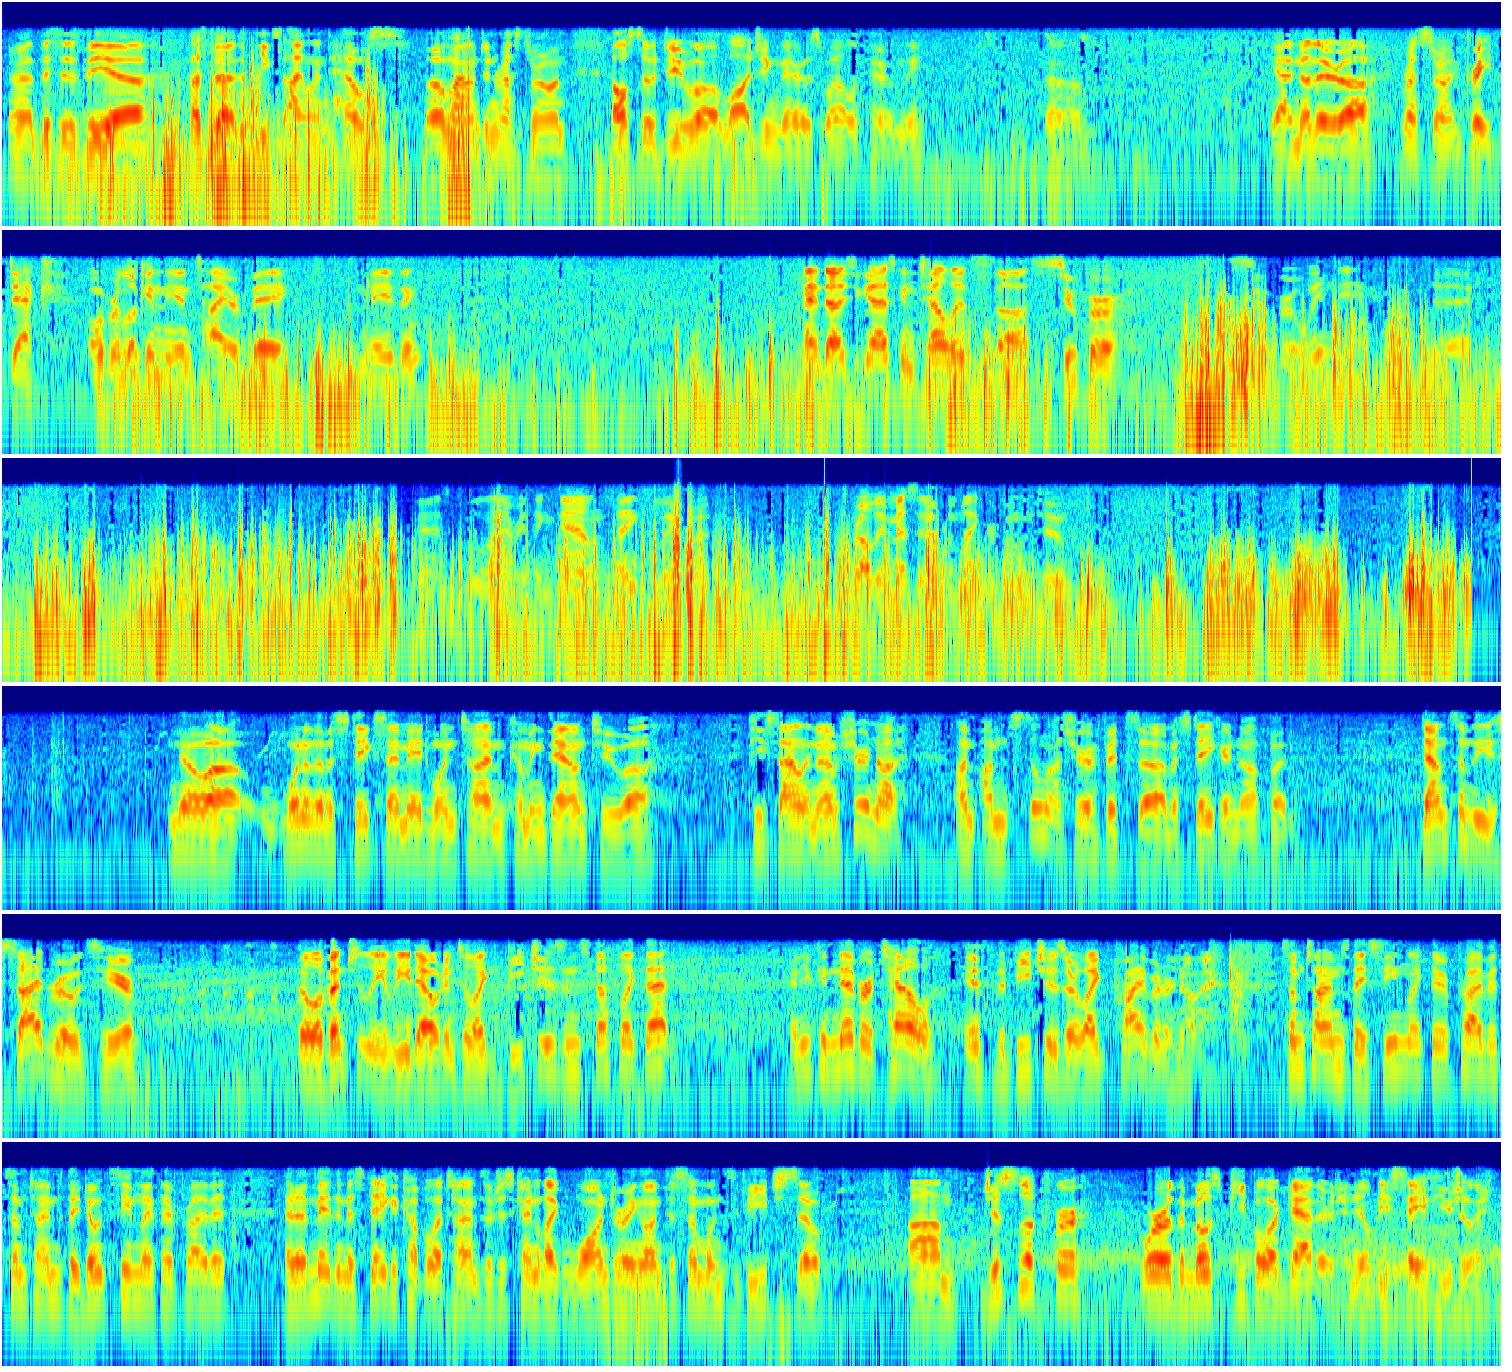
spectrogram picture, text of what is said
Uh, this is the, uh, that's the, the Peaks Island House, uh, lounge and restaurant. I also do uh, lodging there as well, apparently. Um, yeah, another uh, restaurant, great deck overlooking the entire bay. It's amazing. And as you guys can tell, it's uh, super, super windy today. And it's cooling everything down, thankfully, but it's probably messing up the microphone too. You know, uh, one of the mistakes I made one time coming down to uh, Peaks Island, and I'm sure not, I'm, I'm still not sure if it's a mistake or not, but down some of these side roads here, they'll eventually lead out into like beaches and stuff like that. And you can never tell if the beaches are like private or not. Sometimes they seem like they're private, sometimes they don't seem like they're private. And I've made the mistake a couple of times of just kind of like wandering onto someone's beach. So um, just look for where the most people are gathered and you'll be safe usually.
